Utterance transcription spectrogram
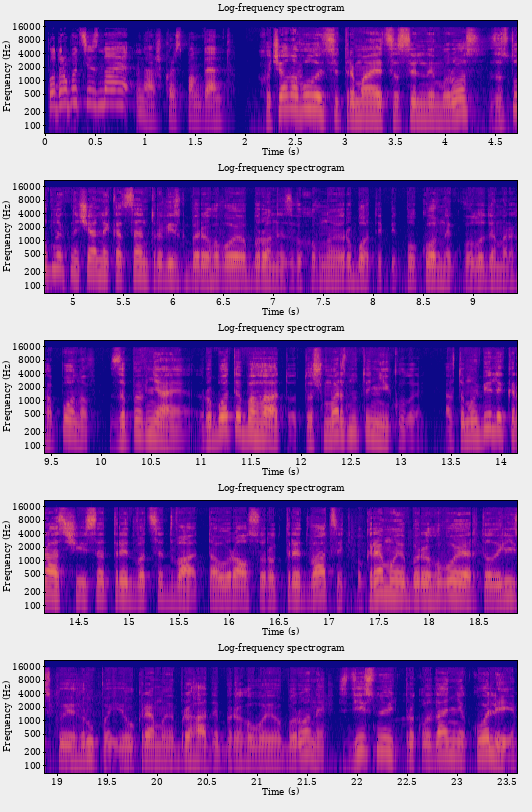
Подробиці знає наш кореспондент. Хоча на вулиці тримається сильний мороз, заступник начальника центру військ берегової оборони з виховної роботи, підполковник Володимир Гапонов, запевняє, роботи багато, тож мерзнути ніколи. Автомобілі КРАС 6322 та Урал 4320 окремої берегової артилерійської групи і окремої бригади берегової оборони здійснюють прокладання колії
